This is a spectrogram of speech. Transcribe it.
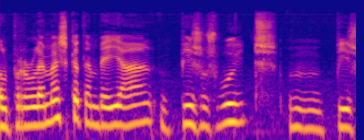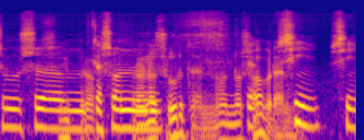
el problema és que també hi ha pisos buits, mm, pisos eh, sí, però, que són... Però no surten, no, no s'obren. Sí, sí.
